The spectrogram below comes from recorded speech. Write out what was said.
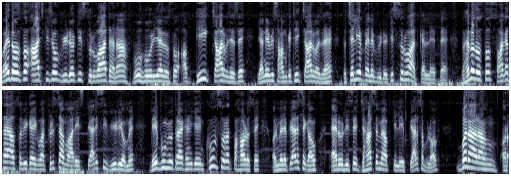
भाई दोस्तों आज की जो वीडियो की शुरुआत है ना वो हो रही है दोस्तों अब ठीक चार बजे से यानी अभी शाम के ठीक चार बज रहे हैं तो चलिए पहले वीडियो की शुरुआत कर लेते हैं। तो हेलो दोस्तों स्वागत है आप सभी का एक बार फिर से हमारे इस प्यारी सी वीडियो में। देवभूमि उत्तराखंड के इन खूबसूरत पहाड़ों से और मेरे प्यारे से गाँव एरोली से, जहाँ से मैं आपके लिए प्यार सा ब्लॉग बना रहा हूँ। और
